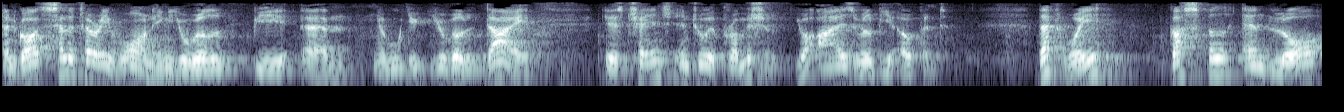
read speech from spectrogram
And God's salutary warning, you will be, um, you, you will die, is changed into a permission, your eyes will be opened. That way, gospel and law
